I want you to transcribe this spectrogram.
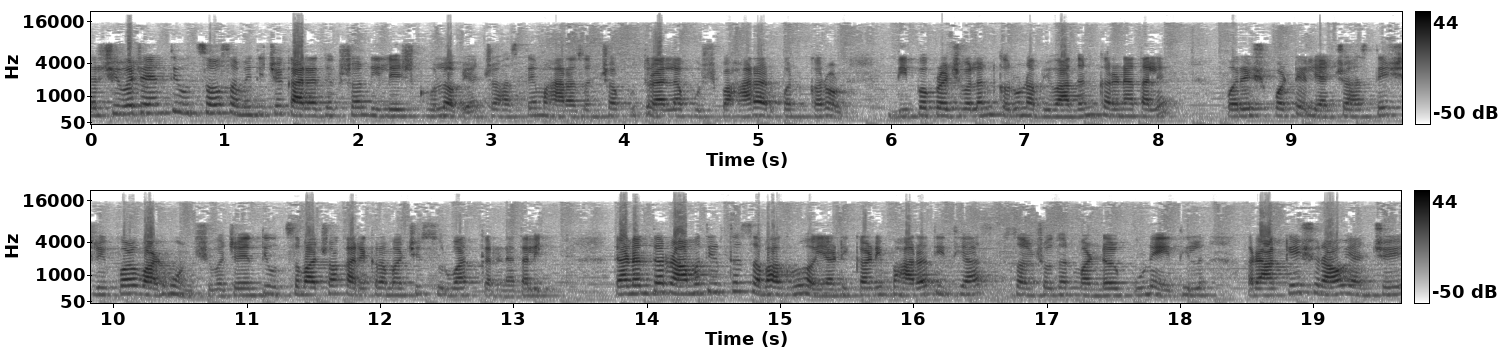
तर शिवजयंती उत्सव समितीचे कार्याध्यक्ष निलेश घोलप यांच्या हस्ते महाराजांच्या पुतळ्याला पुष्पहार अर्पण करून दीपप्रज्वलन करून अभिवादन करण्यात आले. परेश पटेल यांच्या हस्ते श्रीफळ वाढवून शिवजयंती उत्सवाच्या कार्यक्रमाची सुरुवात करण्यात आली. त्यानंतर रामतीर्थ सभागृह या ठिकाणी भारत इतिहास संशोधन मंडळ पुणे येथील राकेश राव यांचे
